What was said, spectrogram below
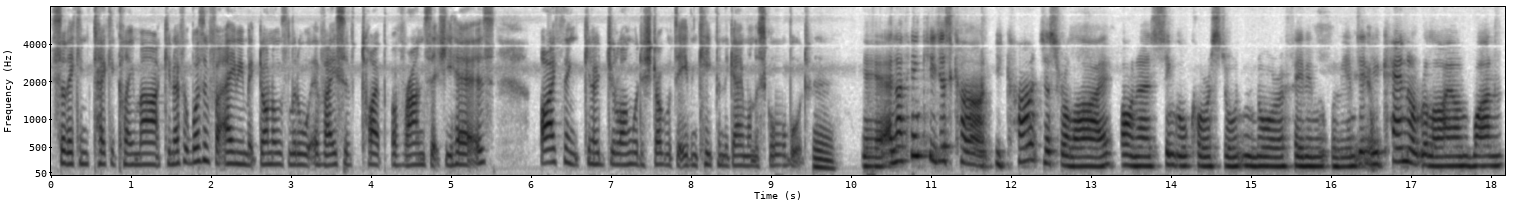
so they can take a clean mark. You know, if it wasn't for Amy McDonald's little evasive type of runs that she has, I think, you know, Geelong would have struggled to even keep in the game on the scoreboard. Mm. Yeah, and I think you just can't you can't just rely on a single Cora Staunton or a Phoebe Williams. Yeah. You cannot rely on one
